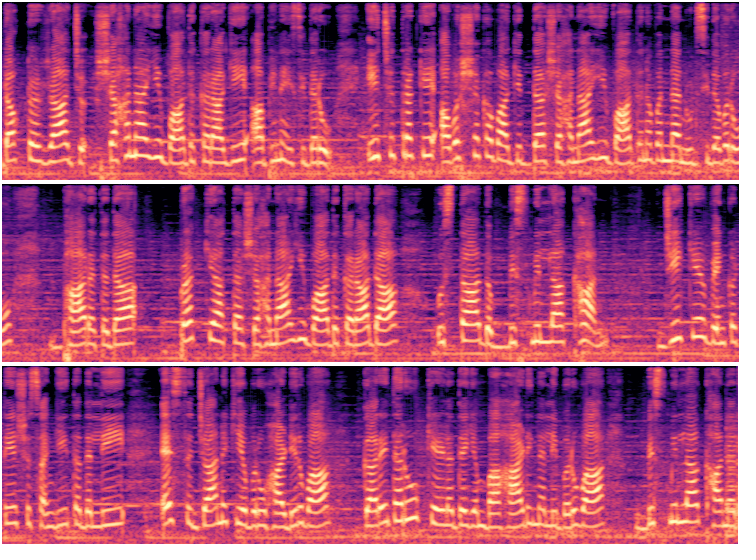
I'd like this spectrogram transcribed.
ಡಾಕ್ಟರ್ ರಾಜ್ ಶಹನಾಯಿ ವಾದಕರಾಗಿ ಅಭಿನಯಿಸಿದರು. ಈ ಚಿತ್ರಕ್ಕೆ ಅವಶ್ಯಕವಾಗಿದ್ದ ಶಹನಾಯಿ ವಾದನವನ್ನ ನುಡಿಸಿದವರು ಭಾರತದ ಪ್ರಖ್ಯಾತ ಶಹನಾಯಿ ವಾದಕರಾದ ಉಸ್ತಾದ್ ಬಿಸ್ಮಿಲ್ಲಾ ಖಾನ್. ಜಿಕೆ ವೆಂಕಟೇಶ್ ಸಂಗೀತದಲ್ಲಿ ಎಸ್ ಜಾನಕಿಯವರು ಹಾಡಿರುವ ಕರೆದರೂ ಕೇಳದೆ ಎಂಬ ಹಾಡಿನಲ್ಲಿ ಬರುವ ಬಿಸ್ಮಿಲ್ಲಾ ಖಾನರ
